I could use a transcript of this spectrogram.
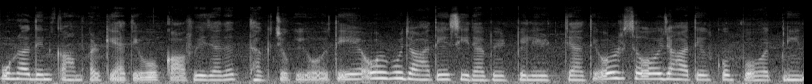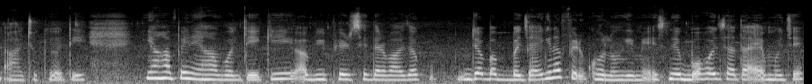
पूरा दिन काम करके आती है। वो काफ़ी ज़्यादा थक चुकी होती है और वो जाती है सीधा बेड पे लेट जाती है और सो जाती है, उसको बहुत नींद आ चुकी होती है। यहाँ पे नेहा बोलती है कि अभी फिर से दरवाज़ा जब अब बजाएगी ना, फिर खोलूँगी मैं। इसने बहुत ज़्यादा है मुझे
